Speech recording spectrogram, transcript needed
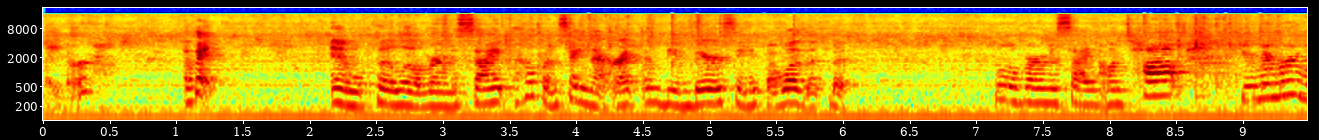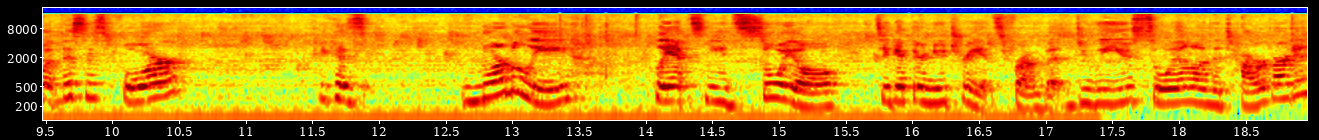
later. Okay, and we'll put a little vermicite. I hope I'm saying that right. That would be embarrassing if I wasn't, but a little vermicite on top. Do you remember what this is for? Because normally plants need soil to get their nutrients from, but do we use soil on the tower garden?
